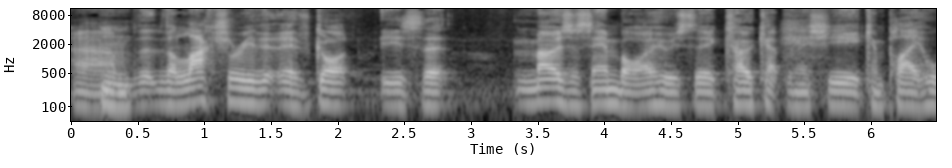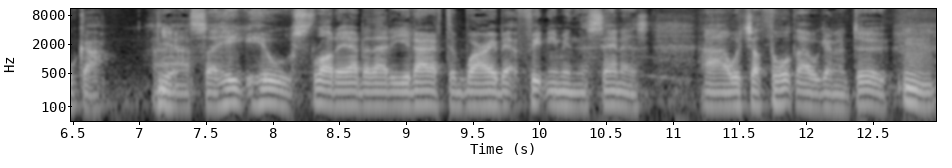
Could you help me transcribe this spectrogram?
Um, mm. the, the, luxury that they've got is that Moses Mbye, who's their co-captain this year, can play hooker. Yeah. Uh, so he he'll slot out of that. You don't have to worry about fitting him in the centres, uh, which I thought they were going to do. Mm.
